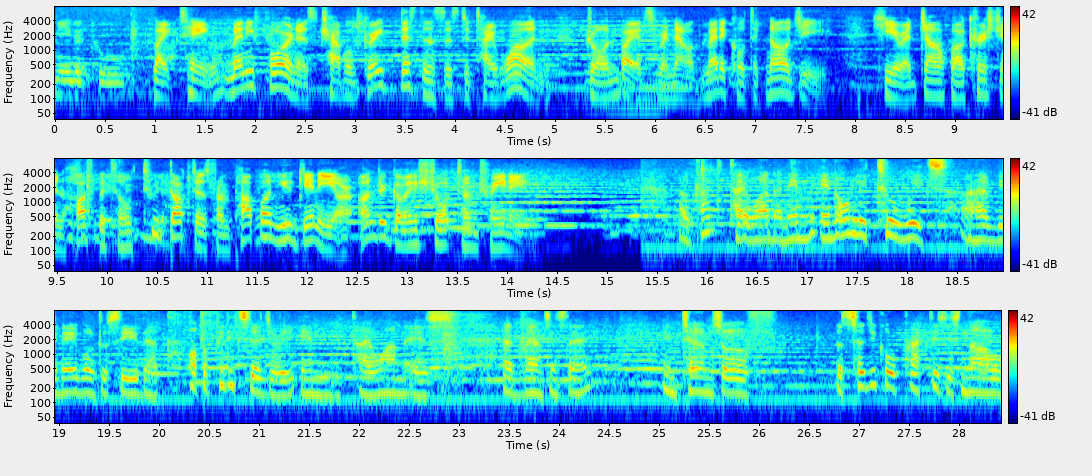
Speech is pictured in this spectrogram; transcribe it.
need to. Like Ting, many foreigners travel great distances to Taiwan, drawn by its renowned medical technology. Here at Changhua Christian Hospital, two doctors from Papua New Guinea are undergoing short term training. I've come to Taiwan and in, in only two weeks I have been able to see that orthopedic surgery in Taiwan is advancing in terms of the surgical practice is now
